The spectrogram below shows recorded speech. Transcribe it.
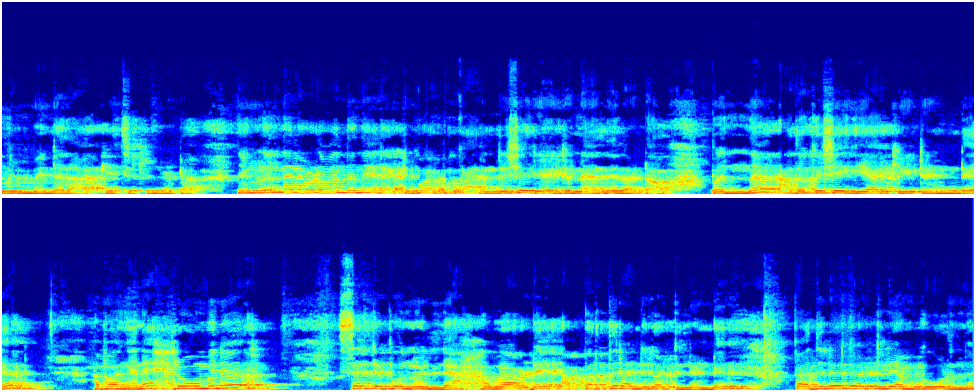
ഇരുമ്പിന്റെതാക്കി വെച്ചിട്ടുണ്ട് കേട്ടോ. ഞങ്ങൾ ഇന്നലെ ഇവിടെ വന്ന് നേരാക്കി പോയപ്പോൾ കറണ്ട് ശരിയായിട്ടുണ്ടായിരുന്നില്ല കേട്ടോ. അപ്പം ഇന്ന് അതൊക്കെ ശരിയാക്കിയിട്ടുണ്ട്. അപ്പം അങ്ങനെ റൂമിൽ സെറ്റപ്പ് ഒന്നുമില്ല അപ്പോൾ അവിടെ അപ്പുറത്ത് രണ്ട് കട്ടിലുണ്ട്. അപ്പം അതിലൊരു കട്ടിൽ നമുക്ക് കൊടുന്ന്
